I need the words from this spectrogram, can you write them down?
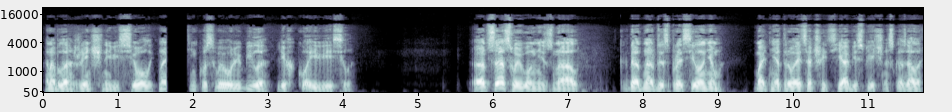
она была женщиной веселой, Настеньку своего любила легко и весело. Отца своего он не знал. Когда однажды спросил о нем, мать, не отрываясь от шитья, беспечно сказала,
